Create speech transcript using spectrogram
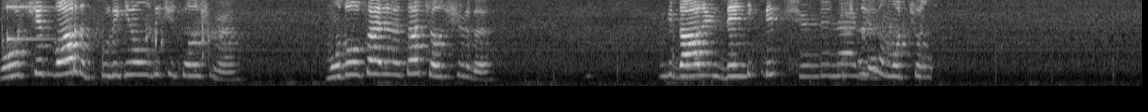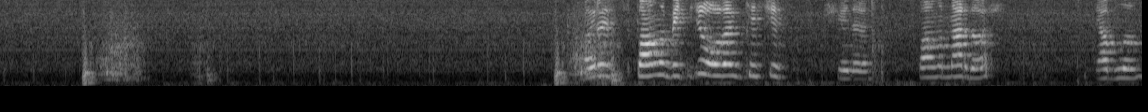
Bullshit var da plugin olduğu için çalışmıyor. Mod olsaydı mesela çalışırdı. Çünkü daha önce denedik biz. Şimdi nerede? çalışmıyor mod çalış. Hayır hayır spawner bekleyeceğiz oradan keseceğiz şeyleri. Spawner nerede var? Ya bulalım.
